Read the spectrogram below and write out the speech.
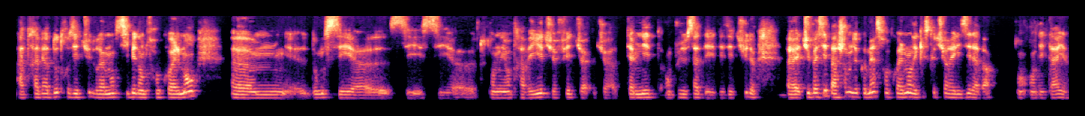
à travers d'autres études vraiment ciblées dans le franco-allemand. Donc, c'est tout en ayant travaillé, tu as, fait, tu as, terminé en plus de ça des, études. tu es passé par la Chambre de commerce franco-allemande et qu'est-ce que tu as réalisé là-bas en, détail?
